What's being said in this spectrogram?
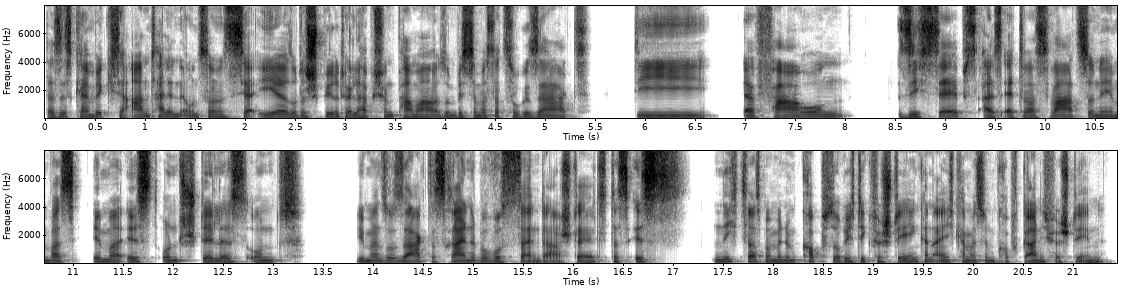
Das ist kein wirklicher Anteil in uns, sondern es ist ja eher so das Spirituelle, habe ich schon ein paar Mal so ein bisschen was dazu gesagt. Die Erfahrung, sich selbst als etwas wahrzunehmen, was immer ist und still ist und, wie man so sagt, das reine Bewusstsein darstellt. Das ist nichts, was man mit dem Kopf so richtig verstehen kann. Eigentlich kann man es mit dem Kopf gar nicht verstehen.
